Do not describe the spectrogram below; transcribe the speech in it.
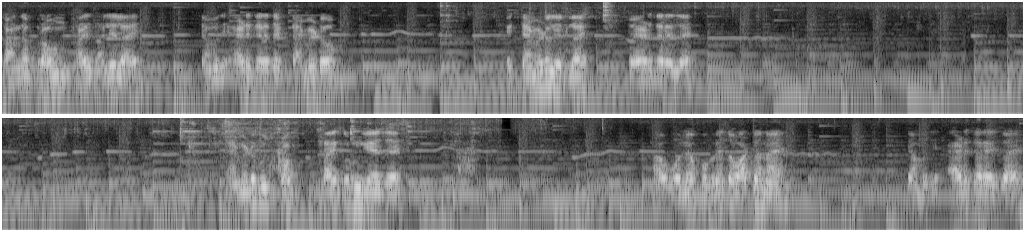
कांदा ब्राऊन फ्राय झालेला आहे. त्यामध्ये ऍड करायचा आहे टॅमॅटो. एक टॅमॅटो घेतला आहे तो ऍड करायचा आहे. टॅमॅटो पण सॉफ्ट फ्राय करून घ्यायचा आहे. हा ओल्या खोबऱ्याचा वाटण आहे. त्यामध्ये ऍड करायचा आहे.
